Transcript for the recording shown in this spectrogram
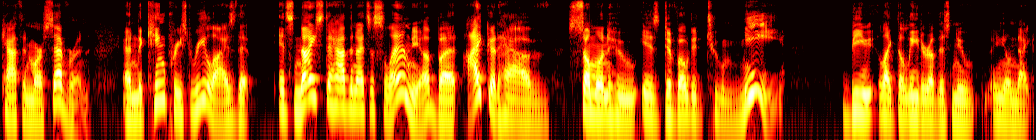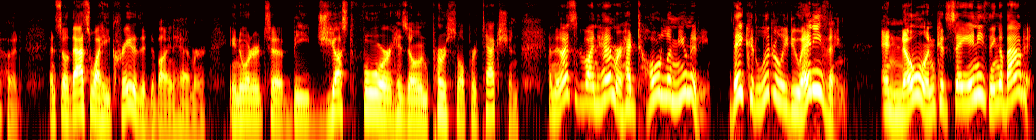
Cathan Marseverin. And the King Priest realized that it's nice to have the Knights of Solamnia, but I could have someone who is devoted to me be like the leader of this new you know knighthood. And so that's why he created the divine hammer in order to be just for his own personal protection. And the knights of the divine hammer had total immunity. They could literally do anything and no one could say anything about it.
